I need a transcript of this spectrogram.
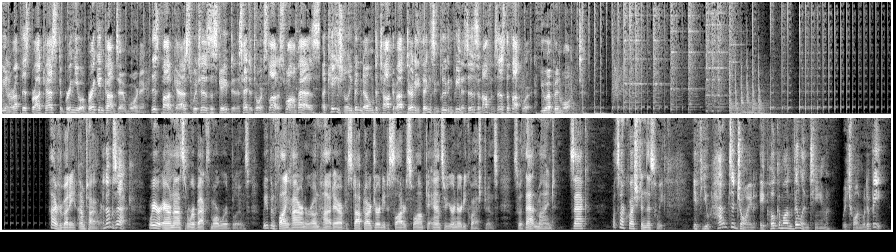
We interrupt this broadcast to bring you a breaking content warning. This podcast, which has escaped and is headed towards Slaughter Swamp, has occasionally been known to talk about dirty things, including penises, and often says the fuck word. You have been warned. Hi, everybody. I'm Tyler. And I'm Zach. We're aeronauts, and we're back with more word balloons. We've been flying higher in our own hot air, but stopped our journey to Slaughter Swamp to answer your nerdy questions. So, with that in mind, Zach, what's our question this week? If you had to join a Pokemon villain team, which one would it be?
